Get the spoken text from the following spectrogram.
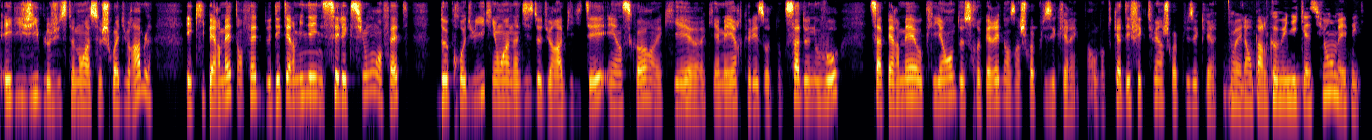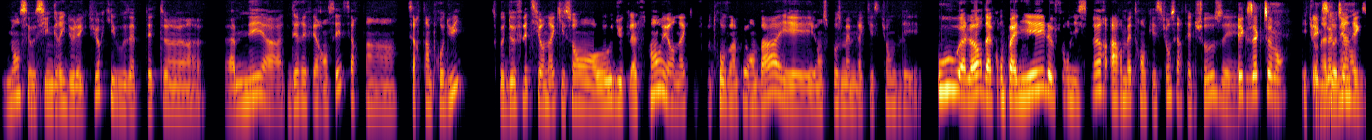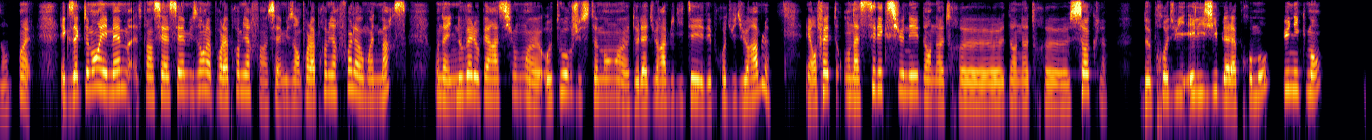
éligibles justement à ce choix durable et qui permettent en fait de déterminer une sélection en fait de produits qui ont un indice de durabilité et un score qui est qui est meilleur que les autres. Donc ça de nouveau, ça permet aux clients de se repérer dans un choix plus éclairé, en tout cas d'effectuer un choix plus éclairé. Oui, là on parle communication, mais effectivement c'est aussi une grille de lecture qui vous a peut-être euh, amené à déréférencer certains, certains produits que de fait, il y en a qui sont en haut du classement, et il y en a qui se retrouvent un peu en bas, et on se pose même la question de les ou alors d'accompagner le fournisseur à remettre en question certaines choses et Exactement. Et tu en as donné un exemple. Ouais, exactement et même enfin, c'est assez amusant là pour la première fois, c'est amusant. Pour la première fois là au mois de mars, on a une nouvelle opération, euh, autour justement, euh, de la durabilité et des produits durables et en fait, on a sélectionné dans notre, euh, dans notre, socle de produits éligibles à la promo, uniquement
